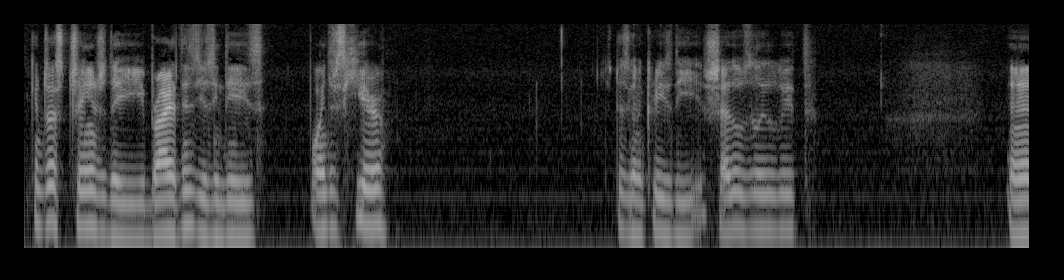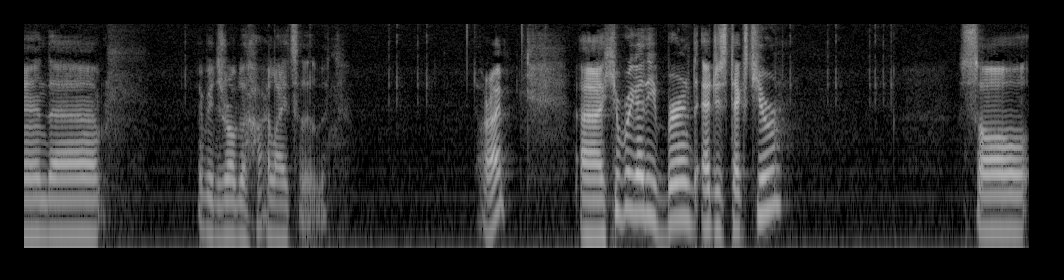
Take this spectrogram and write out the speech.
you can just change the brightness using these pointers here. Just gonna increase the shadows a little bit. And uh, maybe drop the highlights a little bit. Alright uh, here we got the burned edges texture. So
